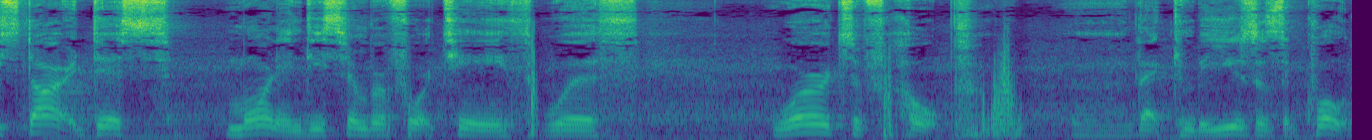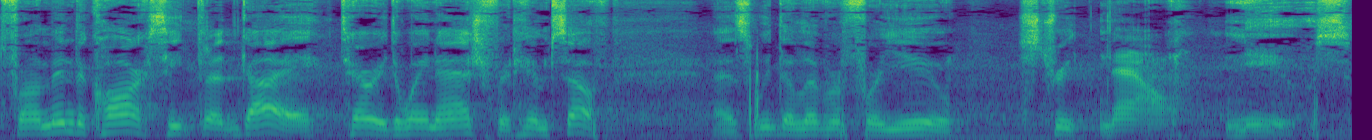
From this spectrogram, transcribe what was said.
start this morning, December 14th, with words of hope uh, that can be used as a quote from In the Car Seat That Guy, Terry Dwayne Ashford himself, as we deliver for you Street Now News.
